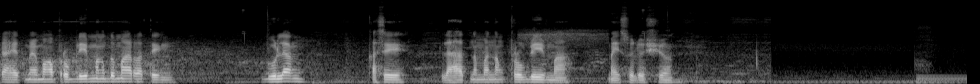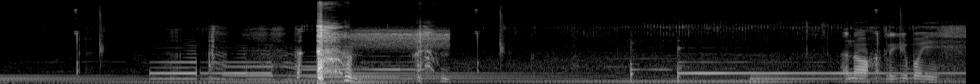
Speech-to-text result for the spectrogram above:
Kahit may mga problemang dumarating, gulang. Kasi lahat naman ng problema may solusyon. Ano,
